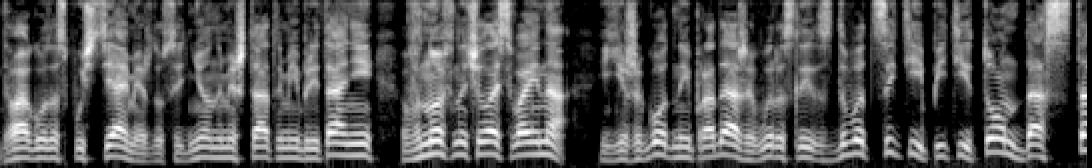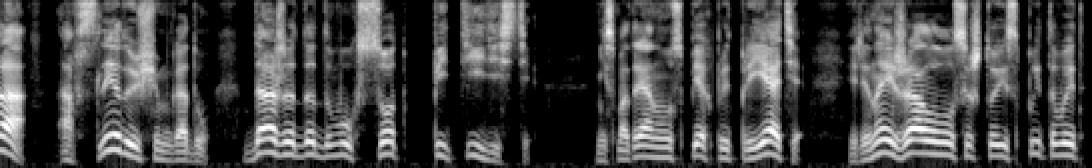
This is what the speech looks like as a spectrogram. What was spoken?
Два года спустя между Соединенными Штатами и Британией вновь началась война, ежегодные продажи выросли с 25 тонн до 100, а в следующем году даже до 250. Несмотря на успех предприятия, Ириней жаловался, что испытывает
